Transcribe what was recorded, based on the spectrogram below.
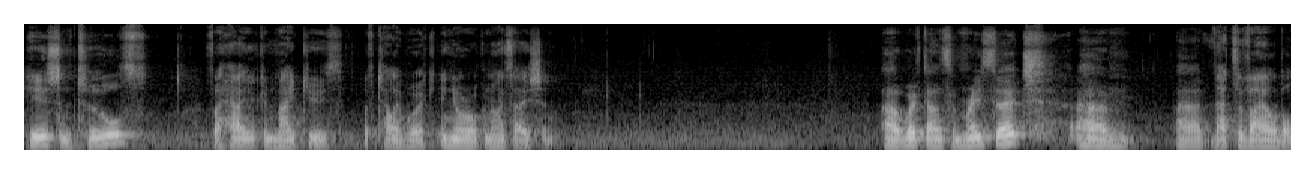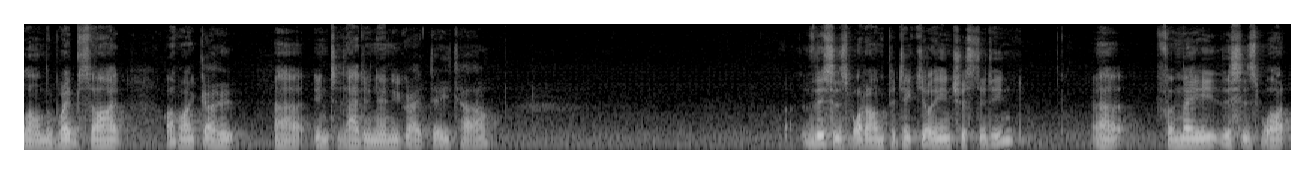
here's some tools for how you can make use of telework in your organisation. Uh, we've done some research um, uh, that's available on the website. I won't go uh, into that in any great detail. This is what I'm particularly interested in. Uh, for me, this is what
